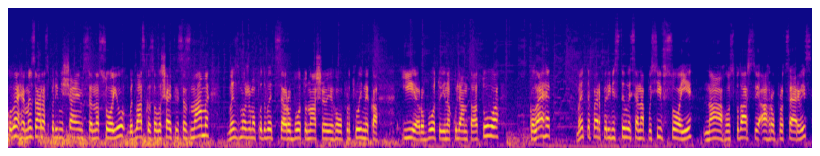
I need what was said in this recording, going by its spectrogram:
Колеги, ми зараз переміщаємося на сою. Будь ласка, залишайтеся з нами. Ми зможемо подивитися роботу нашого протруйника і роботу інокулянта Атува. Колеги, ми тепер перемістилися на посів сої на господарстві Агропродсервіс.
